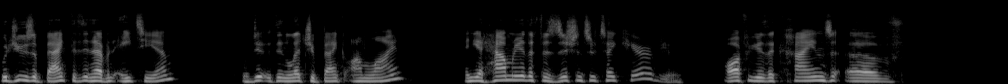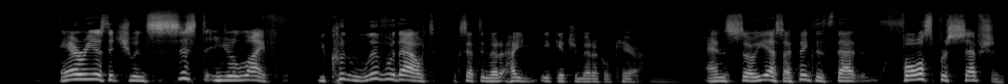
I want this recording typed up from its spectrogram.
Would you use a bank that didn't have an ATM or didn't let you bank online? And yet, how many of the physicians who take care of you offer you the kinds of areas that you insist in your life you couldn't live without, except in med- how you, get your medical care? And so, yes, I think it's that false perception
